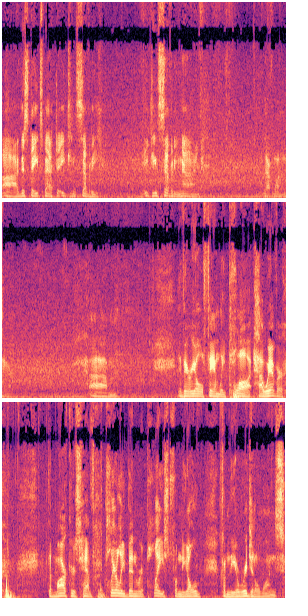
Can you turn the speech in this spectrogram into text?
Uh, this dates back to 1870 1879 that one there. Um, a very old family plot. However the markers have clearly been replaced from the old from the original ones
